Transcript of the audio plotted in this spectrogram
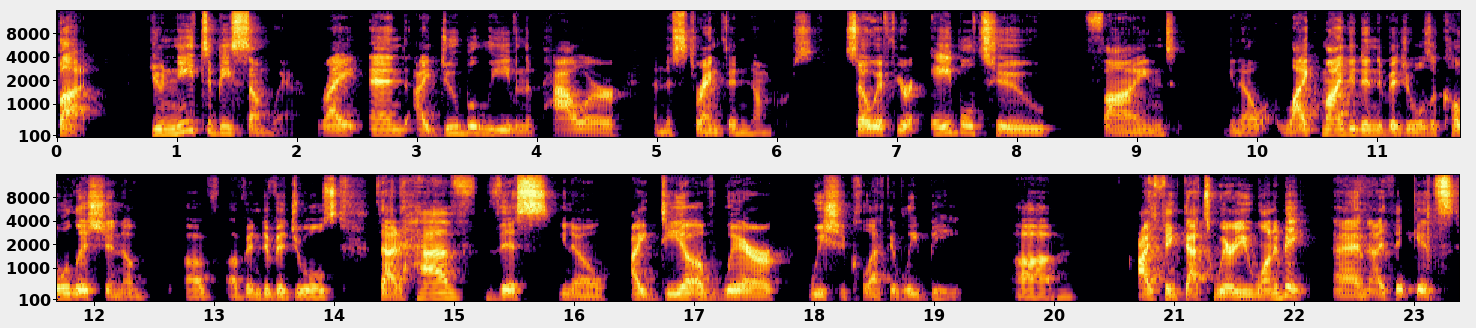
But you need to be somewhere, right? And I do believe in the power and the strength in numbers. So if you're able to find, you know, like-minded individuals, a coalition of of, of individuals that have this, you know, idea of where we should collectively be, um, I think that's where you want to be, and I think it's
